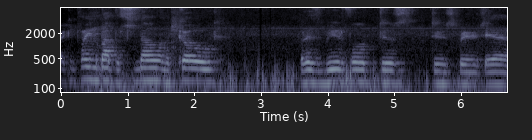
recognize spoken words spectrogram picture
I complained about the snow and the cold, but it's beautiful to to experience. Yeah,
